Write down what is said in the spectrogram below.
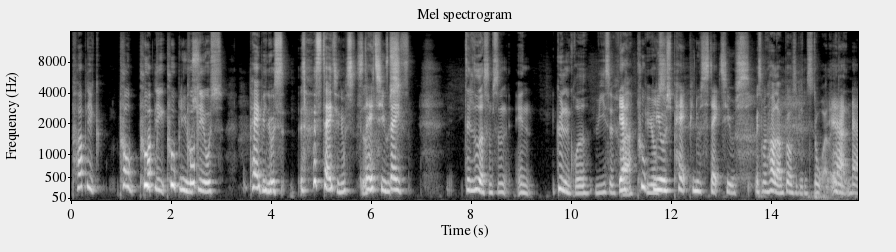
Public, po, publi, Publius. Publius Papinus Statinus. Statius. Stat. Det lyder som sådan en gyldengrød vise fra Ja. Publius Papinus Statius. Hvis man holder en bog, så bliver den stor. Eller et eller Ja, andet. ja.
